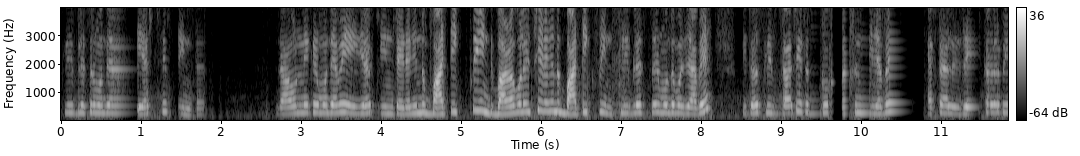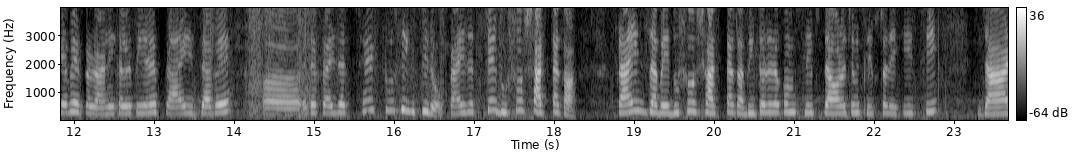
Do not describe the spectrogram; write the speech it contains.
স্লিভলেসের মধ্যে যাচ্ছে প্রিন্টটা রাউন্ড নেকের মধ্যে যাবে, এই যে প্রিন্টটা এটা কিন্তু বাটিক প্রিন্ট বারবার বলেছি, এটা কিন্তু বাটিক প্রিন্ট স্লিভলেসের মধ্যে যাবে। ভিতরে স্লিভ আছে, এটা দুটো কালেকশন যাবে। একটা রেড কালার পেয়ে যাবে, একটা রানি কালার পেয়ে যাবে প্রাইস যাবে এটার প্রাইস যাচ্ছে টু সিক্স জিরো প্রাইস যাচ্ছে দুশো ষাট টাকা। প্রাইস যাবে দুশো ষাট টাকা। ভিতরে এরকম স্লিপস দেওয়া রয়েছে, আমি স্লিপসটা দেখিয়েছি যার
